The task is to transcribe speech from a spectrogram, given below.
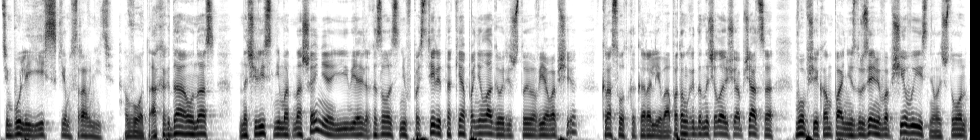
тем более есть с кем сравнить. Вот. А когда у нас начались с ним отношения, и я оказалась с ним в постели, так я поняла, говорит, что я вообще красотка королева. А потом, когда начала еще общаться в общей компании с друзьями, вообще выяснилось, что он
